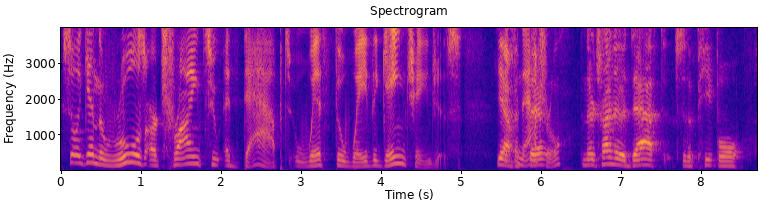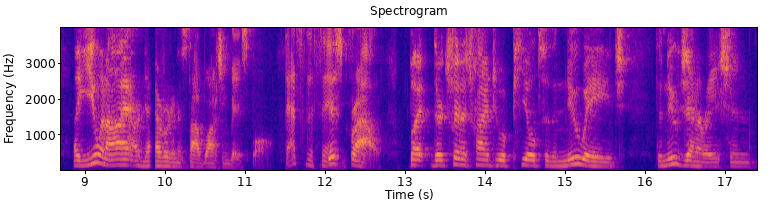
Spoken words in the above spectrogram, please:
So again, the rules are trying to adapt with the way the game changes. Yeah, it's but they're- natural. and they're trying to adapt to the people. Like you and I are never going to stop watching baseball. That's the thing. This crowd, but they're trying to try to appeal to the new age, the new generation,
